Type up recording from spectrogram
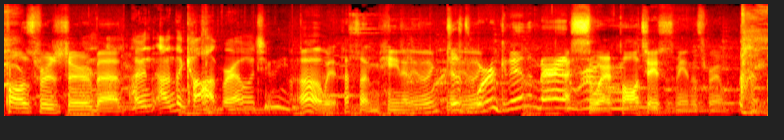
Paul's for sure bad. I'm, I'm the cop, bro. What you mean? Oh wait, that's not mean anything. Just Anything? working in the man. I swear, Paul chases me in this room.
